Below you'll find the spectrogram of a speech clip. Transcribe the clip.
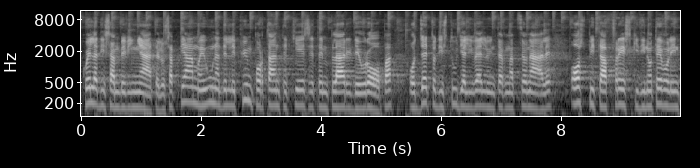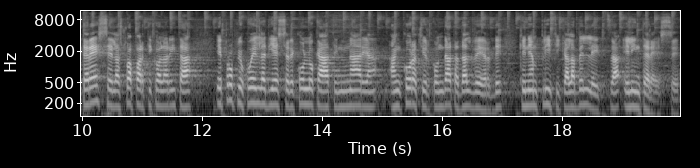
Quella di San Bevignate, lo sappiamo, è una delle più importanti chiese templari d'Europa, oggetto di studi a livello internazionale, ospita affreschi di notevole interesse e la sua particolarità è proprio quella di essere collocata in un'area ancora circondata dal verde che ne amplifica la bellezza e l'interesse.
